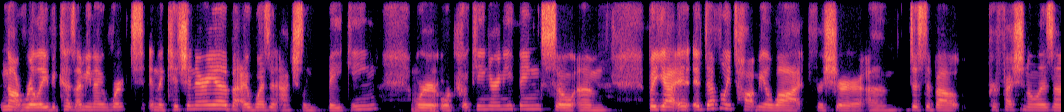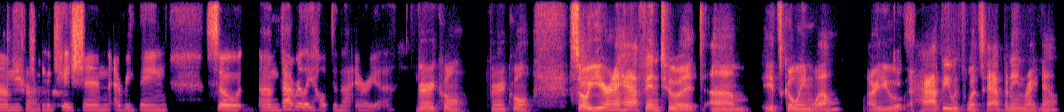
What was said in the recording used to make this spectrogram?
not really because I mean I worked in the kitchen area, but I wasn't actually baking or mm-hmm. or cooking or anything. So um but yeah, it, it definitely taught me a lot for sure. Um just about professionalism, sure. communication, everything. So um that really helped in that area. Very cool. Very cool. So a year and a half into it, um, it's going well. Are you it's, happy with what's happening right now?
